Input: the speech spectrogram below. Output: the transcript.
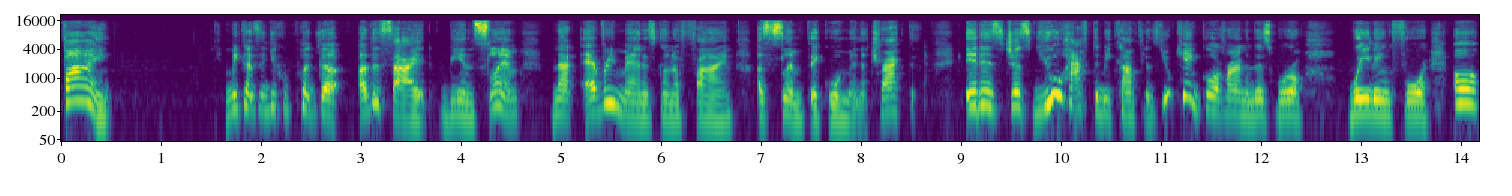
fine. Because you could put the other side being slim, not every man is going to find a slim, thick woman attractive. It is just you have to be confident. You can't go around in this world waiting for, oh,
